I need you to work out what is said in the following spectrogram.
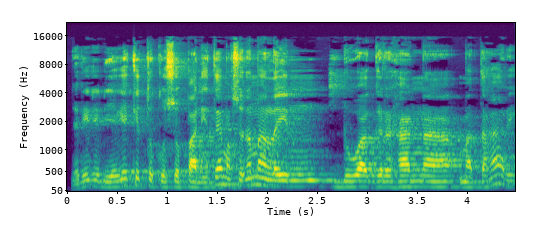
jadi di dia gitu kusupan itu maksudnya lain dua gerhana matahari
